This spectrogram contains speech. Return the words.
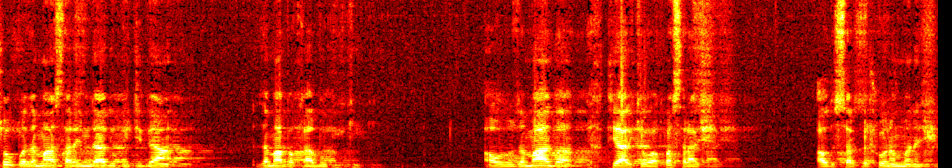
څوک به زما سره امدادو کې چې دا زما په قابو کې کی او زما د اختیار کې واپس راشي او د سرکشو نه منع شي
